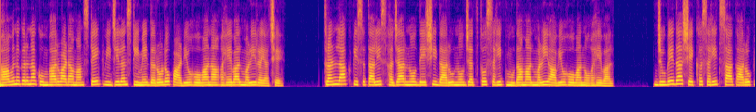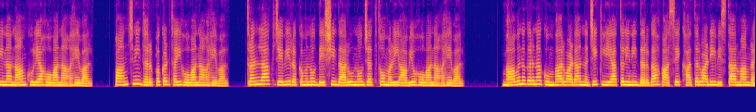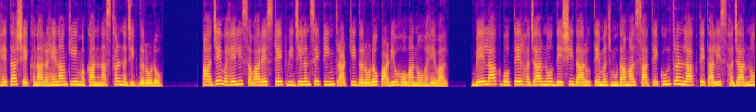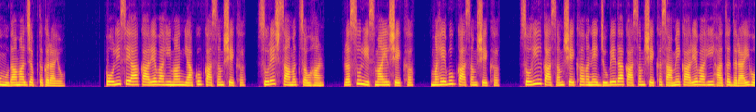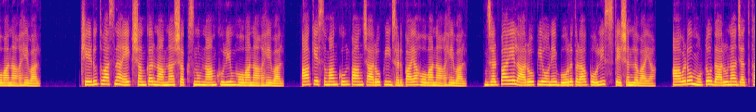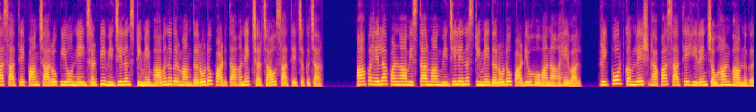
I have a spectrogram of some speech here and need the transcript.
ભાવનગરના કુંભારવાડામાં state vigilance ટીમે દરોડો પાડ્યો હોવાના અહેવાલ મળી રહ્યા છે. ત્રણ લાખ પિસ્તાલીસ હજારનો દેશી દારૂનો જથ્થો સહિત મુદ્દામાલ મળી આવ્યો હોવાનો અહેવાલ. જુબેદા શેખ સહિત સાત આરોપીના નામ ખુલ્યા હોવાના અહેવાલ. પાંચની ધરપકડ થઈ હોવાના અહેવાલ. ત્રણ લાખ જેવી રકમનો દેશી દારૂનો જથ્થો મળી આવ્યો હોવાના અહેવાલ. ભાવનગરના કુંભારવાડા નજીક લિયાતલીની દરગાહ પાસે ખાતરવાડી વિસ્તારમાં રહેતા શેખના રહેણાંકી મકાનના સ્થળ નજીક દરોડો. આજે વહેલી સવારે સ્ટેટ વિજિલન્સે ટીમ ત્રાટકી દરોડો પાડ્યો હોવાનો અહેવાલ. બે લાખ બોતેર હજારનો દેશી દારૂ તેમજ મુદામાલ સાથે કુલ ત્રણ લાખ તેતાલીસ હજારનો મુદામાલ જપ્ત કરાયો. પોલીસે આ કાર્યવાહીમાં યાકુબ કાસમ શેખ, સુરેશ સામત ચૌહાણ, રસૂલ ઇસ્માઇલ શેખ મહેબૂબ કાસમ શેખ, સોહિલ કાસમ શેખ અને જુબેદા કાસમ શેખ સામે કાર્યવાહી હાથ ધરાઈ હોવાના અહેવાલ. ખેડૂતવાસના એક શંકર નામના શખ્સનું નામ ખુલ્યું હોવાના અહેવાલ. આ કેસમાં કુલ પાંચ આરોપી ઝડપાયા હોવાના અહેવાલ. ઝડપાયેલ આરોપીઓને બોરતળા પોલીસ સ્ટેશન લવાયા. આવડો મોટો દારૂના જથ્થા સાથે પાંચ આરોપીઓને ઝડપી વિજિલન્સ ટીમે ભાવનગરમાં દરોડો પાડતા અનેક ચર્ચાઓ સાથે ચકચાર. આ પહેલા પણ આ વિસ્તારમાં વિજિલેન્સ ટીમે દરોડો પાડ્યો હોવાના અહેવાલ. રિપોર્ટ કમલેશ ઢાપા સાથે હિરેન ચૌહાણ, ભાવનગર.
